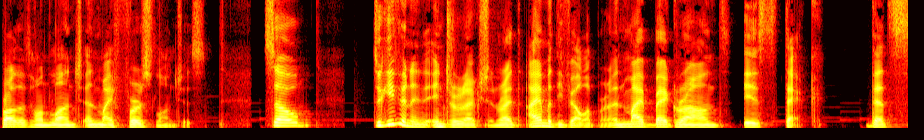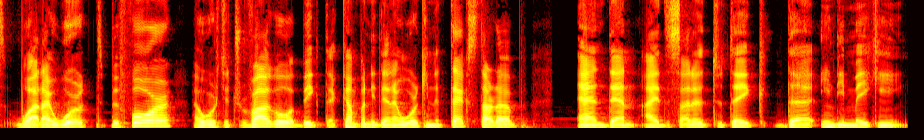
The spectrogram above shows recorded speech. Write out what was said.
Product Hunt launch and my first launches. So, to give you an introduction, right? I'm a developer and my background is tech. That's what I worked before. I worked at Trivago, a big tech company. Then I worked in a tech startup. And then I decided to take the indie making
